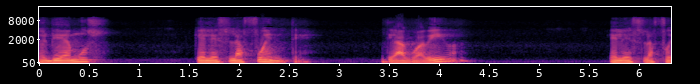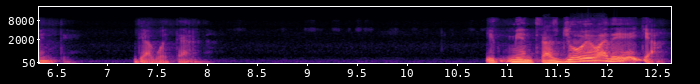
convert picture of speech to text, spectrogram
No olvidemos que Él es la fuente de agua viva, Él es la fuente de agua eterna. Y mientras yo beba de ella,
